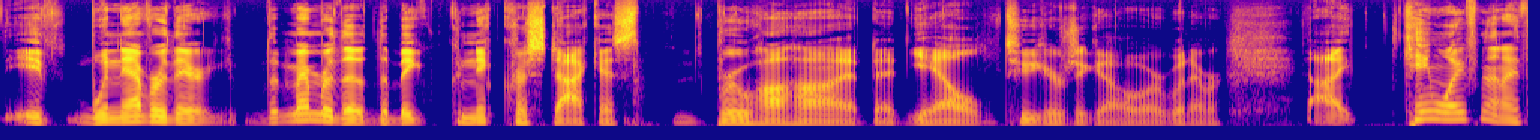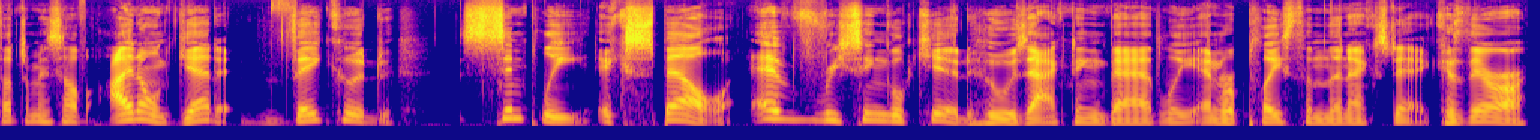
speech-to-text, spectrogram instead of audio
if whenever they're remember the the big Nick Christakis brouhaha at, at Yale two years ago or whatever, I came away from that and I thought to myself, I don't get it. They could simply expel every single kid who is acting badly and replace them the next day because there are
